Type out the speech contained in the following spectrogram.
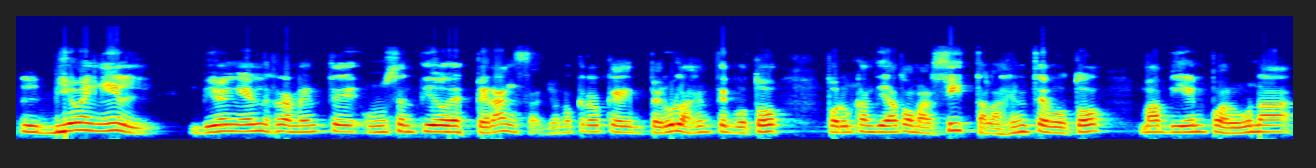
vio en él, vio en él realmente un sentido de esperanza. Yo no creo que en Perú la gente votó por un candidato marxista, la gente votó más bien por, una,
